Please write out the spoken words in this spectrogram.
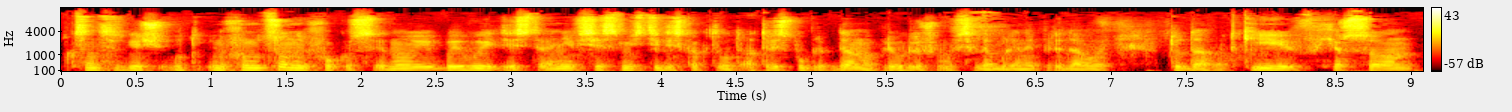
Александр Сергеевич, вот информационные фокусы, ну и боевые действия, они все сместились как-то вот от республик, да, мы привыкли, что мы всегда были на передовой, туда, вот Киев, Херсон,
